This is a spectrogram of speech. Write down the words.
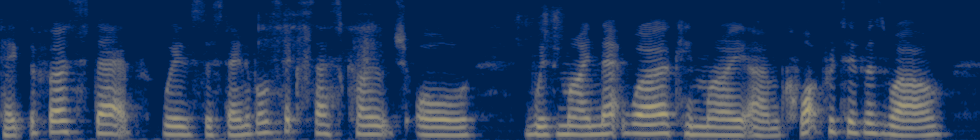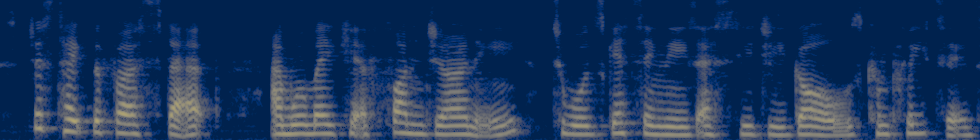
take the first step with Sustainable Success Coach or with my network in my um, cooperative as well. Just take the first step and we'll make it a fun journey towards getting these SDG goals completed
